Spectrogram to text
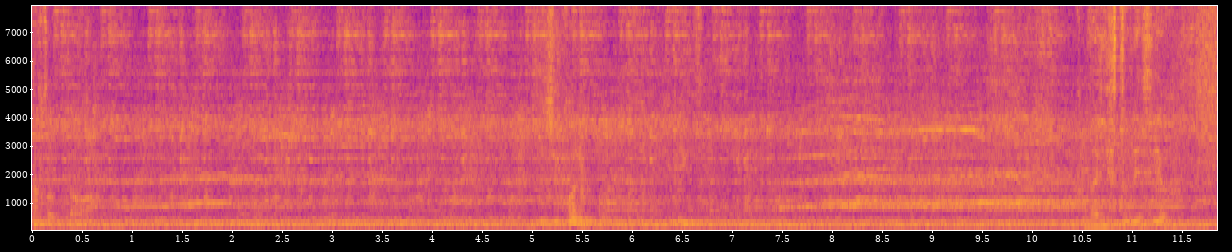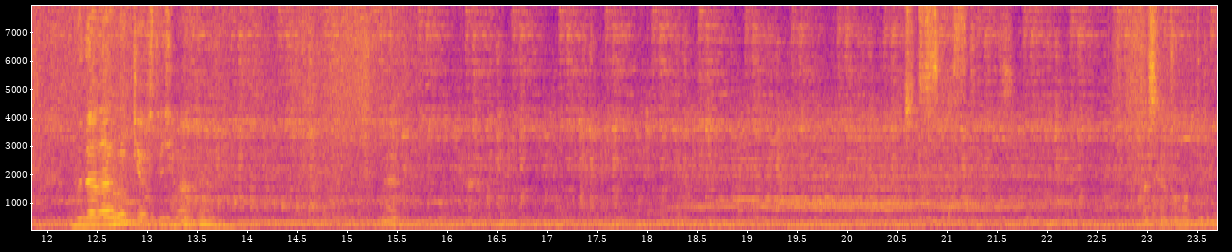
なかったですよ。無駄な動きをしてしまったの。にね確かに止まってるね。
